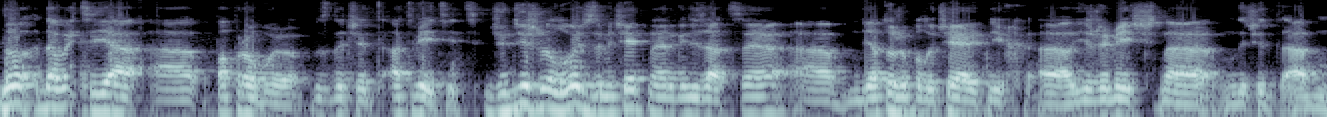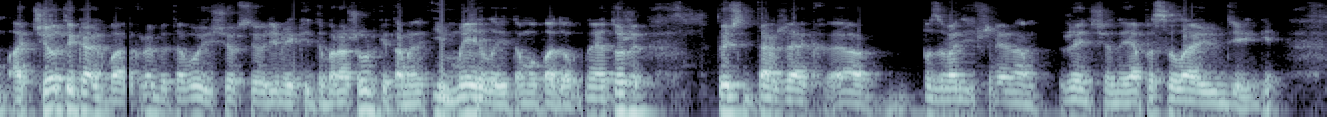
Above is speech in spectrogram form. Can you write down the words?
Ну, давайте я а, попробую, значит, ответить. Judicial Watch замечательная организация. А, я тоже получаю от них а, ежемесячно, значит, отчеты, как бы, кроме того, еще все время какие-то брошюрки, там, имейлы и тому подобное. Я тоже точно так же, как позвонившая нам женщина, я посылаю им деньги. А,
